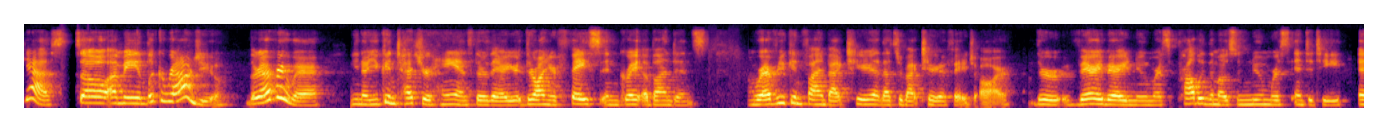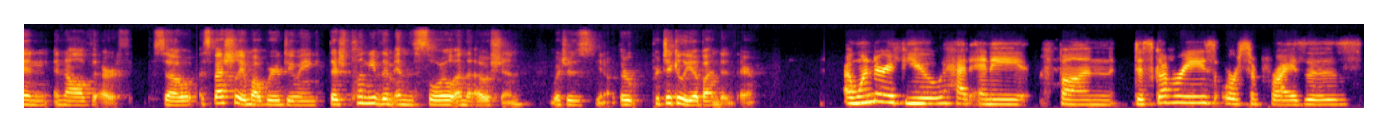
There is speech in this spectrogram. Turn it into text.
Yes. So, I mean, look around you. They're everywhere. You know, you can touch your hands, they're there. You're, they're on your face in great abundance. Wherever you can find bacteria, that's where bacteriophage are. They're very, very numerous, probably the most numerous entity in, in all of the earth. So, especially in what we're doing, there's plenty of them in the soil and the ocean, which is, you know, they're particularly abundant there. I wonder if you had any fun discoveries or surprises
